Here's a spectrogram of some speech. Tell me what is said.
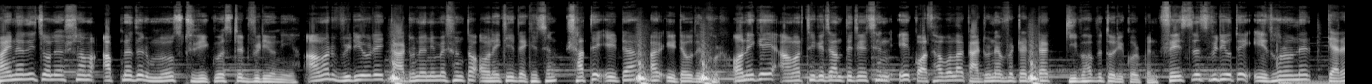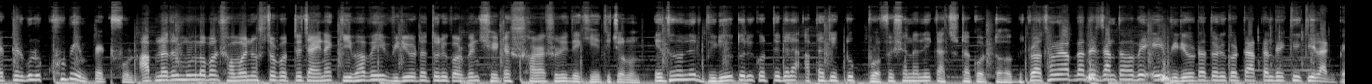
ফাইনালি চলে আসলাম আপনাদের মোস্ট রিকোয়েস্টেড ভিডিও নিয়ে। আমার ভিডিওর এই কার্টুন অ্যানিমেশনটা অনেকেই দেখেছেন, সাথে এটা আর এটাও দেখুন। অনেকেই আমার থেকে জানতে চেয়েছেন এই কথা বলা কার্টুন অ্যাভেটারটা কীভাবে তৈরি করবেন? ফেসলেস ভিডিওতে এই ধরনের ক্যারেক্টারগুলো খুবই ইম্প্যাক্টফুল আপনাদের মূল্যবান সময় নষ্ট করতে চাই না, কীভাবে এই ভিডিওটা তৈরি করবেন সেটা সরাসরি দেখিয়ে দিই, চলুন। এ ধরনের ভিডিও তৈরি করতে গেলে আপনাকে একটু প্রফেশনালি কাজটা করতে হবে। প্রথমে আপনাদের জানতে হবে, এই ভিডিওটা তৈরি করতে আপনাদের কি কি লাগবে?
